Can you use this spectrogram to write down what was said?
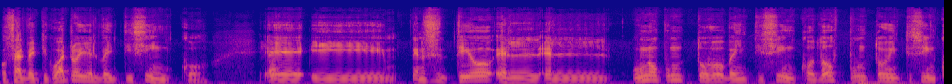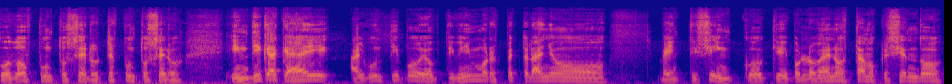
o sea, el 24 y el 25. Eh, y en ese sentido, el, 1.25, 2.25, 2.0, 3.0, indica que hay algún tipo de optimismo respecto al año 25, que por lo menos estamos creciendo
